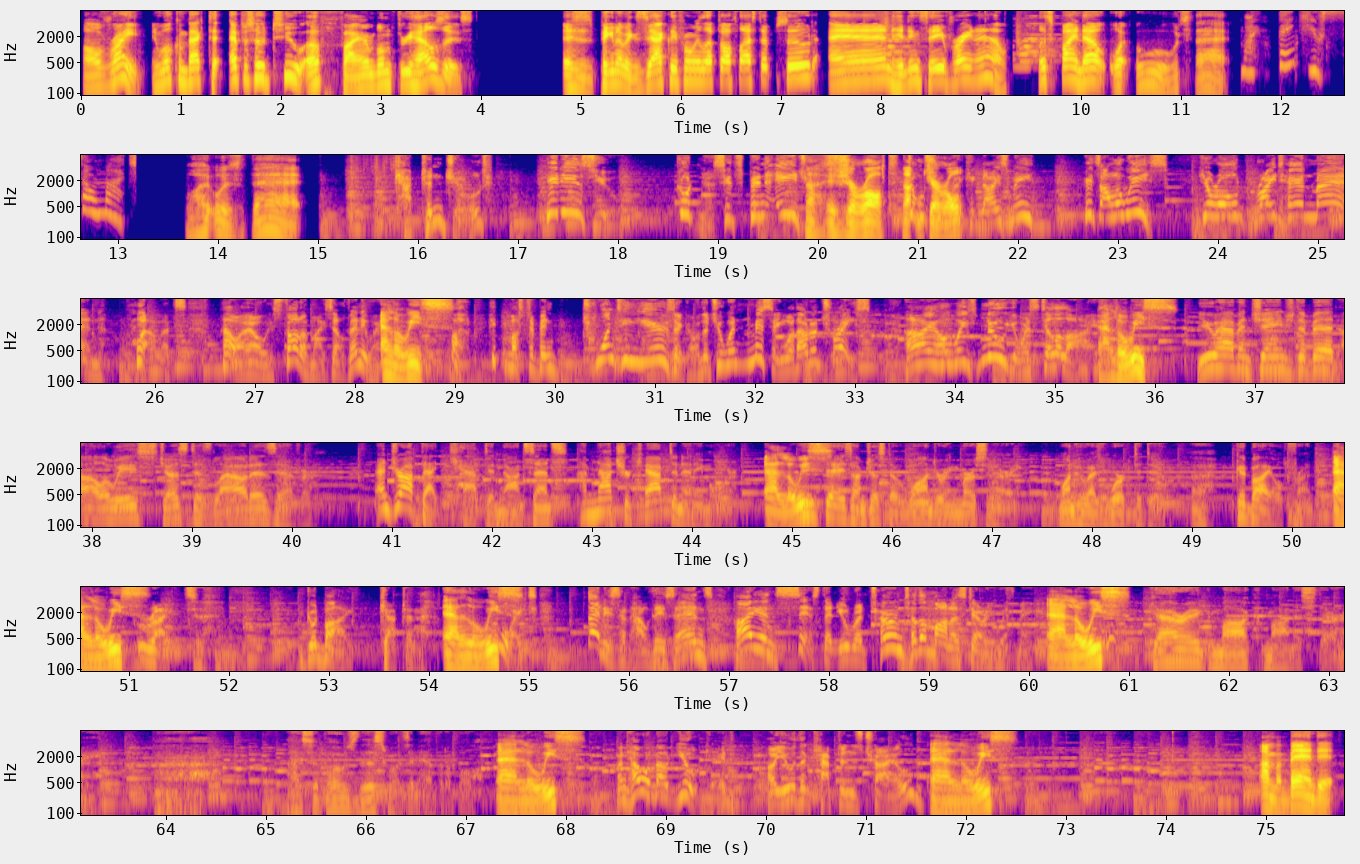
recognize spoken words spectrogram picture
All right, and welcome back to episode two of Fire Emblem Three Houses. This is picking up exactly from where we left off last episode and hitting save right now. Let's find out what. Ooh, what's that? My thank you so much. What was that? Captain Jeralt? It is you. Goodness, it's been ages. Ah, it's Jeralt, not Don't Gerald. you recognize me? It's Alois, your old right-hand man. Well, that's how I always thought of myself anyway. Eloise. Oh, it must have been 20 years ago that you went missing without a trace. I always knew you were still alive. Eloise. You haven't changed a bit, Alois, just as loud as ever. And drop that captain nonsense. I'm not your captain anymore. Eloise. These days, I'm just a wandering mercenary, one who has work to do. Uh, goodbye, old friend. Eloise. Right. Goodbye, Captain. Eloise. Wait, that isn't how this ends. I insist that you return to the monastery with me. Eloise. Garreg Mach Monastery. Ah, I suppose this was inevitable. Eloise. And how about you, kid? Are you the captain's child? Eloise. I'm a bandit.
